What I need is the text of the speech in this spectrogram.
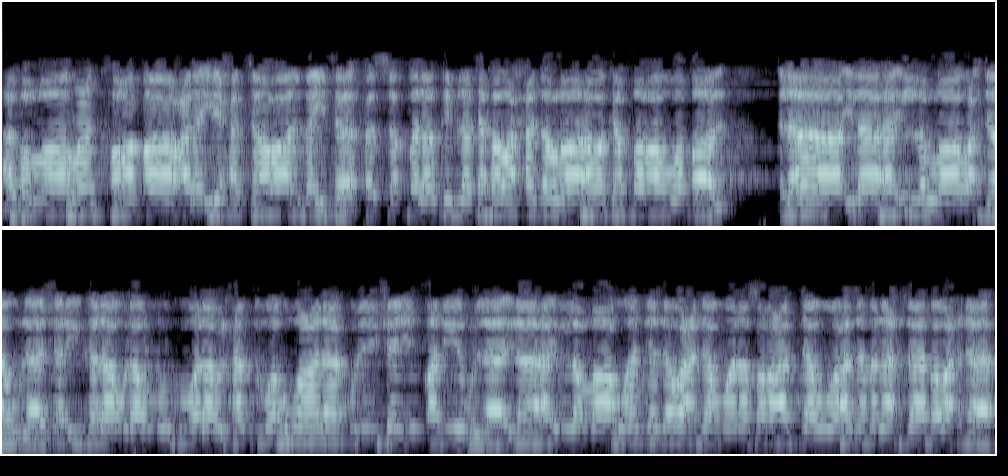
عفى الله عنك فرقى عليه حتى رأى البيت فاستقبل القبلة فوحد الله وكبره وقال لا إله إلا الله وحده لا شريك له له الملك وله الحمد وهو على كل شيء قدير. لا إله إلا الله أنجز وعده ونصر عبده وهزم الأحزاب وحده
